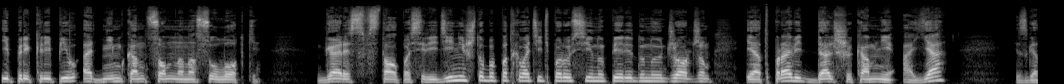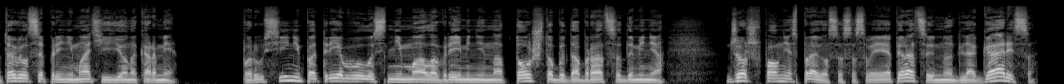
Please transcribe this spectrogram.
и прикрепил одним концом на носу лодки. Гаррис встал посередине, чтобы подхватить парусину, переданную Джорджем, и отправить дальше ко мне, а я изготовился принимать ее на корме. Парусине потребовалось немало времени на то, чтобы добраться до меня. Джордж вполне справился со своей операцией, но для Гарриса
